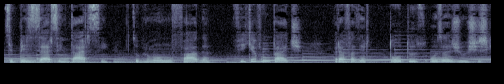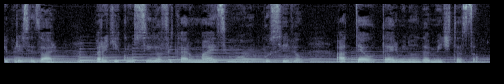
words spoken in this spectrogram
Se precisar sentar-se sobre uma almofada, fique à vontade para fazer todos os ajustes que precisar para que consiga ficar o mais imóvel possível até o término da meditação.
